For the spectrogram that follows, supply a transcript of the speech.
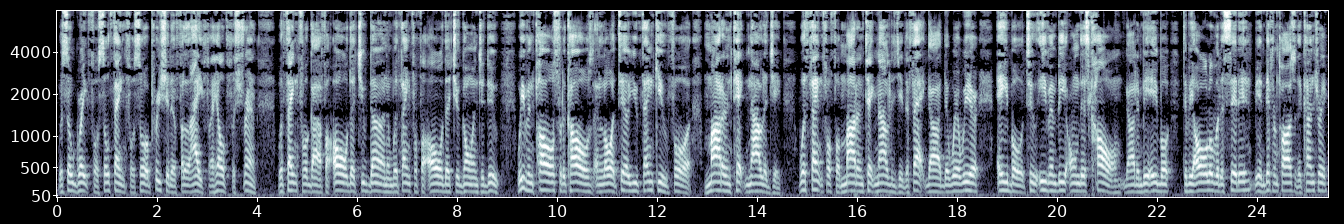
We're so grateful, so thankful, so appreciative for life, for health, for strength. We're thankful, God, for all that you've done, and we're thankful for all that you're going to do. We even pause for the cause and, Lord, tell you thank you for modern technology. We're thankful for modern technology. The fact, God, that where we are able to even be on this call, God, and be able to be all over the city, be in different parts of the country,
